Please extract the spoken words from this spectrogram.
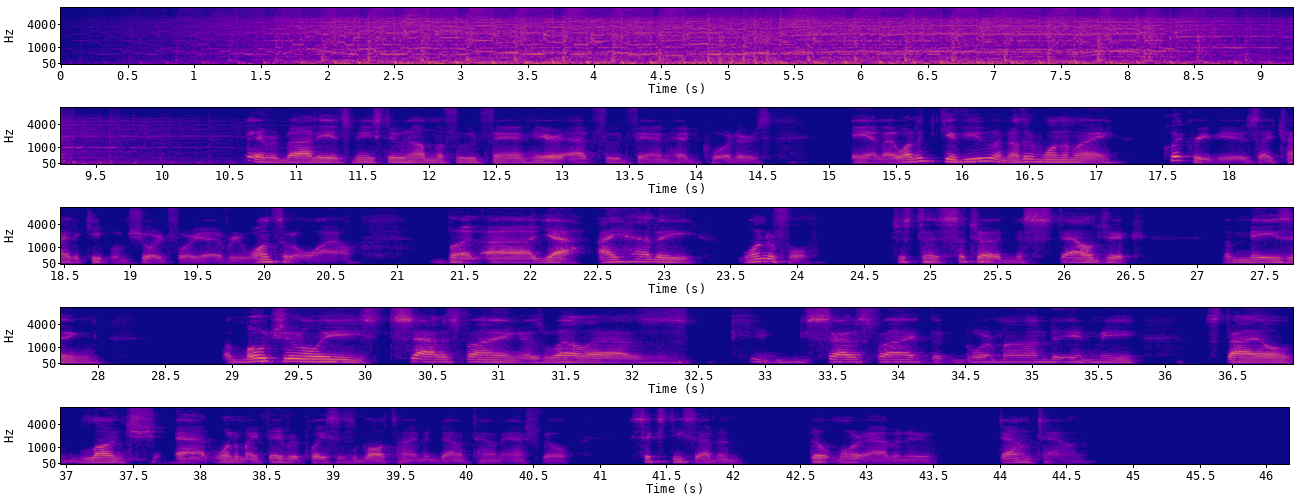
Hey, everybody, it's me, Stu Helm, the food fan here at Food Fan headquarters. And I wanted to give you another one of my quick reviews. I try to keep them short for you every once in a while. But uh, yeah, I had a wonderful just a, such a nostalgic, amazing, emotionally satisfying as well as satisfied the gourmand in me style lunch at one of my favorite places of all time in downtown Asheville, 67 Biltmore Avenue, downtown,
